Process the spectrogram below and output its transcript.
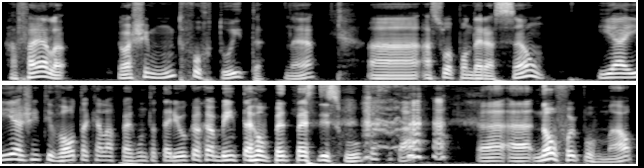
Rafaela, eu achei muito fortuita, né, a, a sua ponderação E aí a gente volta àquela pergunta anterior que eu acabei interrompendo, peço desculpas, tá? uh, uh, não foi por mal.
